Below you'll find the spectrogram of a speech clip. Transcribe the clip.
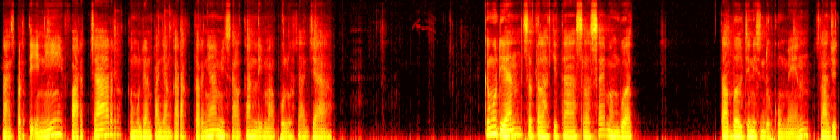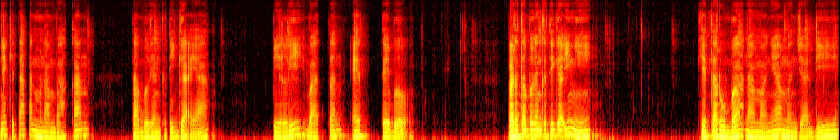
Nah, seperti ini varchar, kemudian panjang karakternya misalkan 50 saja. Kemudian setelah kita selesai membuat tabel jenis dokumen, selanjutnya kita akan menambahkan tabel yang ketiga ya. Pilih button Add Table. Pada tabel yang ketiga ini, kita rubah namanya menjadi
